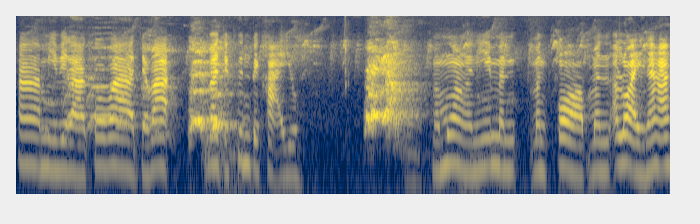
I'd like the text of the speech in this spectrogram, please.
ถ้ามีเวลาก็ว่าจะว่าว่าจะขึ้นไปขายอยู่มะม่วงอันนี้มันมันกรอบมันอร่อยนะคะ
